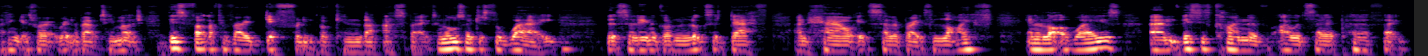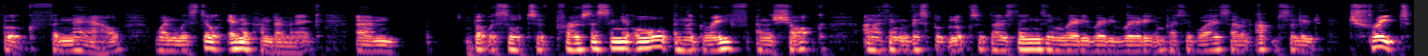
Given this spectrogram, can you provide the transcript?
I think it's written about too much. This felt like a very different book in that aspect. And also just the way that Salena Godden looks at death and how it celebrates life in a lot of ways. Um, this is kind of, I would say, a perfect book for now when we're still in a pandemic. Um, but we're sort of processing it all and the grief and the shock. And I think this book looks at those things in really, really, really impressive ways. So an absolute treat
